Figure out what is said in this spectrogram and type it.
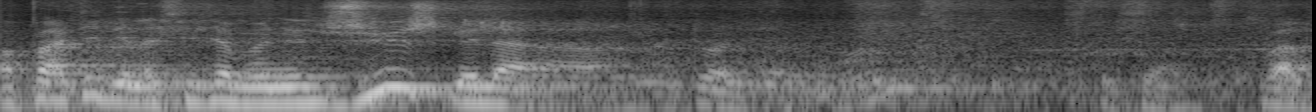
À partir de la sixième année jusqu'à la troisième. C'est ça. Voilà.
